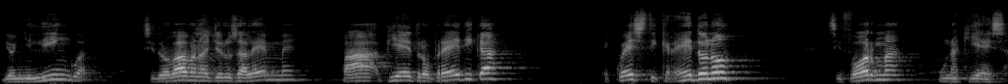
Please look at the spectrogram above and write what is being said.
di ogni lingua, si trovavano a Gerusalemme pa- Pietro predica e questi credono, si forma una chiesa,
